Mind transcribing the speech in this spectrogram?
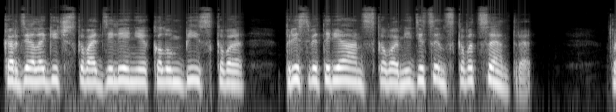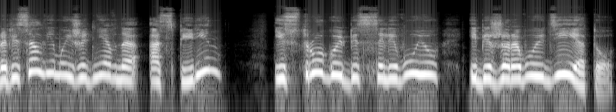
кардиологического отделения Колумбийского пресвитерианского медицинского центра, прописал ему ежедневно аспирин и строгую бессолевую и безжировую диету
